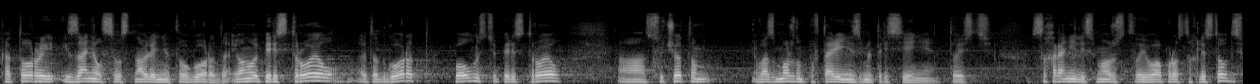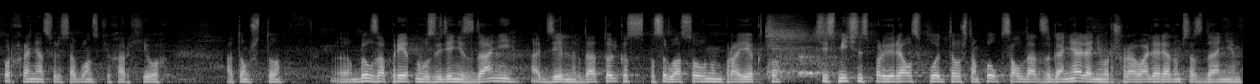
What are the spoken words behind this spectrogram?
который и занялся восстановлением этого города. И он его перестроил, этот город полностью перестроил а, с учетом возможного повторения землетрясения. То есть сохранились множество его опросных листов, до сих пор хранятся в Лиссабонских архивах, о том, что был запрет на возведение зданий отдельных, да, только по согласованному проекту. Сейсмичность проверялась вплоть до того, что там полк солдат загоняли, они маршировали рядом со зданием.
